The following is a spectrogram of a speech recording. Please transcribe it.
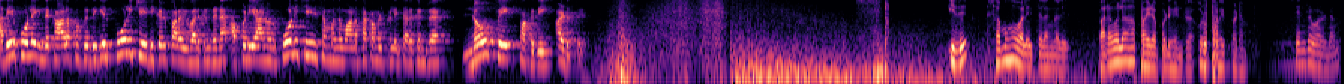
அதே போல இந்த காலப்பகுதியில் போலி செய்திகள் பரவி வருகின்றன. அப்படியான ஒரு போலி செய்தி சம்பந்தமான தகவல்களை தருகின்ற நோ ஃபேக் பகுதி அடுத்து. இது சமூக வலைத்தளங்களில் பரவலாக பயிரப்படுகின்ற ஒரு புகைப்படம். சென்ற வருடம்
